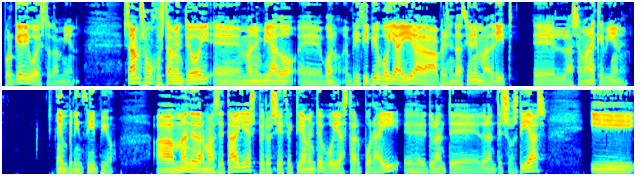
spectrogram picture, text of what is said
¿Por qué digo esto también? Samsung justamente hoy eh, me han enviado, bueno, en principio voy a ir a la presentación en Madrid la semana que viene, en principio. Ah, me han de dar más detalles, pero sí, efectivamente voy a estar por ahí durante, durante esos días y,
